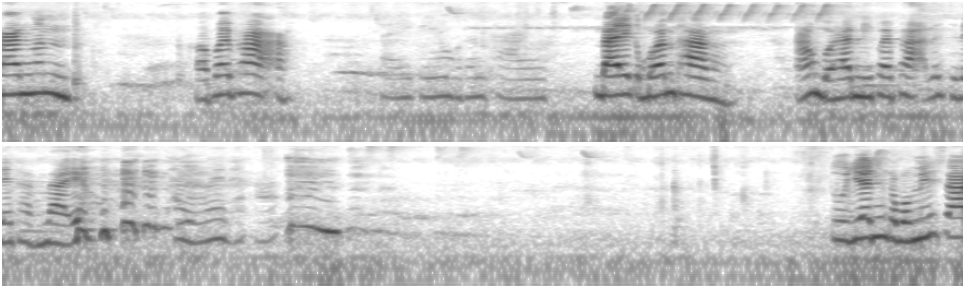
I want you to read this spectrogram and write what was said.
หาเงินเขาไผผ้าใจก็ยังบ่ทันทายได้กับบ้านทางเอ้าบ่ทันมีไฟผ่าได้จะได้ทางใดทายไม่ท้าตู้เย็นกับบ่มีไส้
